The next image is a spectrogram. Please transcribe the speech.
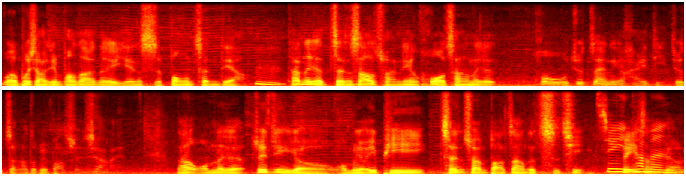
我不小心碰到那个岩石崩沉掉，嗯，它那个整艘船连货舱那个货物就在那个海底，就整个都被保存下来。然后我们那个最近有我们有一批沉船宝藏的瓷器，所以他们亮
